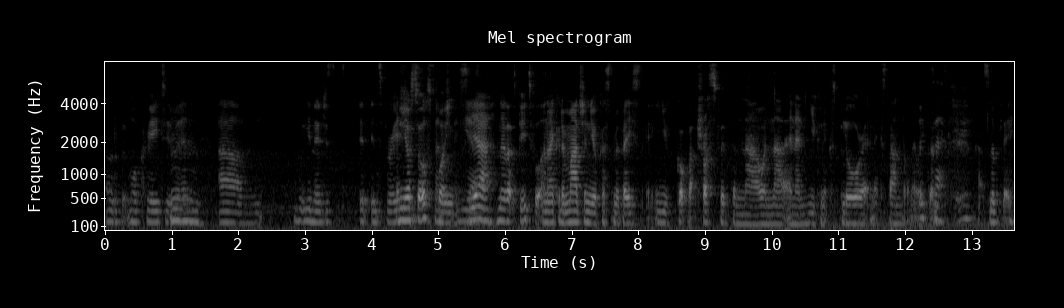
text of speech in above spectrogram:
a little bit more creative mm. and um, you know just inspiration. And your source points. Yeah. yeah. no, that's beautiful. And I can imagine your customer base, you've got that trust with them now and that, and then you can explore it and expand on it with exactly. them. That's lovely.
